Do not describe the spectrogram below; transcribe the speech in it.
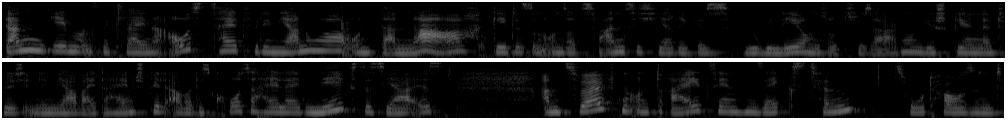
Dann geben wir uns eine kleine Auszeit für den Januar und danach geht es in unser 20-jähriges Jubiläum sozusagen. Wir spielen natürlich in dem Jahr weiter Heimspiel, aber das große Highlight nächstes Jahr ist am 12. und 13.06.2019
